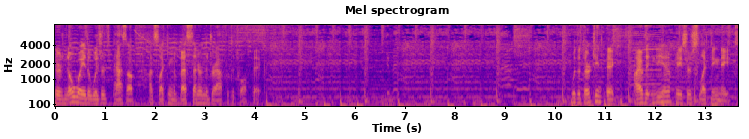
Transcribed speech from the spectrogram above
There is no way the Wizards pass up on selecting the best center in the draft with the 12th pick. With the 13th pick, I have the Indiana Pacers selecting Nate.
